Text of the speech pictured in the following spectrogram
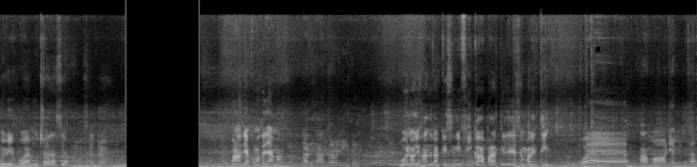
Muy bien, pues muchas gracias. A vosotros. Buenos días, ¿cómo te llamas? Alejandra Benítez. Bueno, Alejandra, ¿qué significa para ti el día de San Valentín? Pues amor y amistad.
